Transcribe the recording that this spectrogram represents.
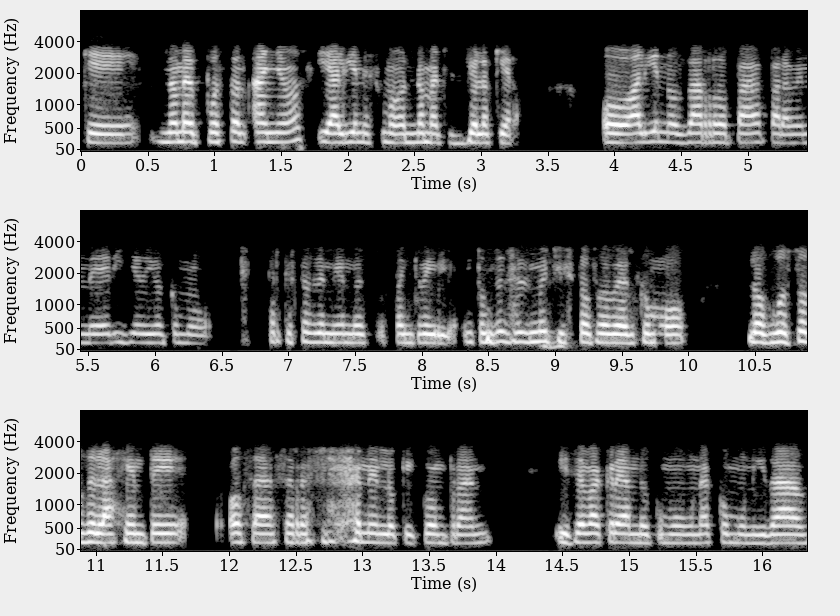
que no me he puesto en años y alguien es como, no manches, yo lo quiero. O alguien nos da ropa para vender y yo digo como, porque estás vendiendo esto, está increíble. Entonces es muy chistoso ver cómo los gustos de la gente, o sea, se reflejan en lo que compran y se va creando como una comunidad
